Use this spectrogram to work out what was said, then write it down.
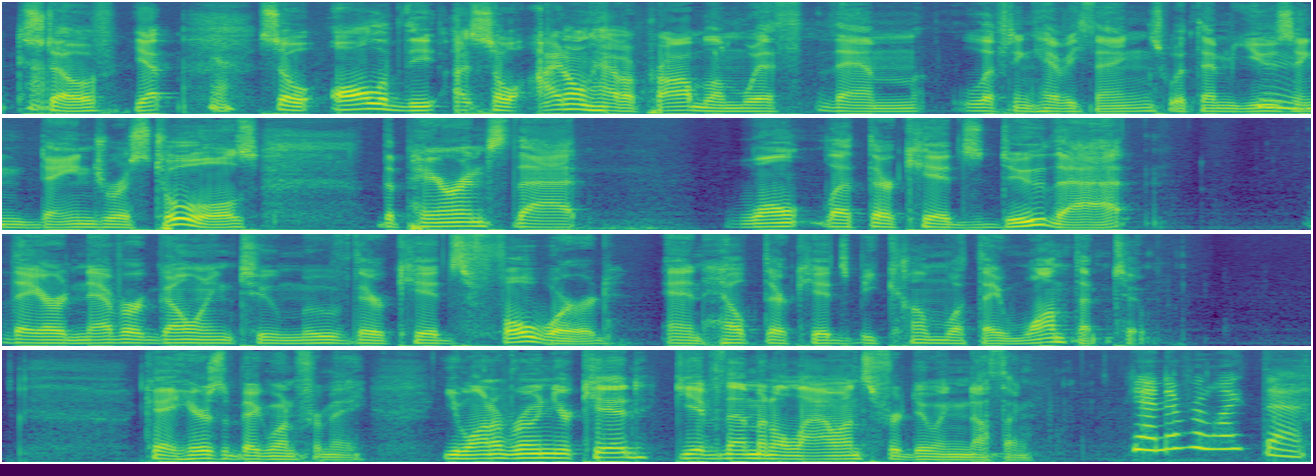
cooktop. stove. Yep. Yeah. So all of the uh, so I don't have a problem with them lifting heavy things, with Hmm. them using dangerous tools. The parents that won't let their kids do that, they are never going to move their kids forward and help their kids become what they want them to. Okay, here's a big one for me. You want to ruin your kid? Give them an allowance for doing nothing. Yeah, I never liked that.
